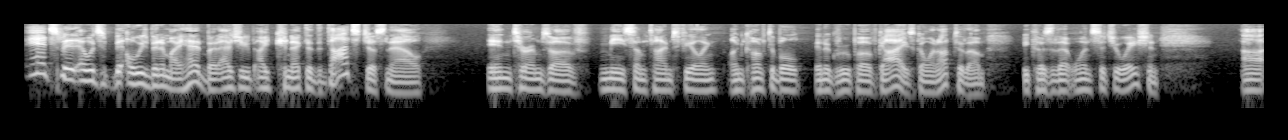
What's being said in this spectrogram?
it's been, it was always been in my head, but as you, I connected the dots just now in terms of me sometimes feeling uncomfortable in a group of guys going up to them because of that one situation. Uh,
